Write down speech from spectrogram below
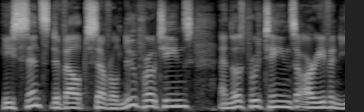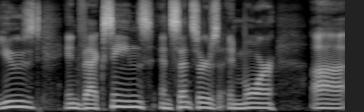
He's since developed several new proteins, and those proteins are even used in vaccines and sensors and more. Uh,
